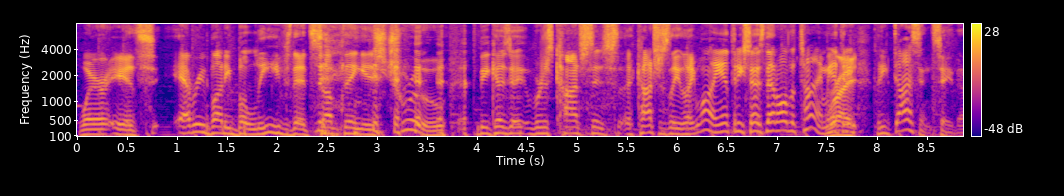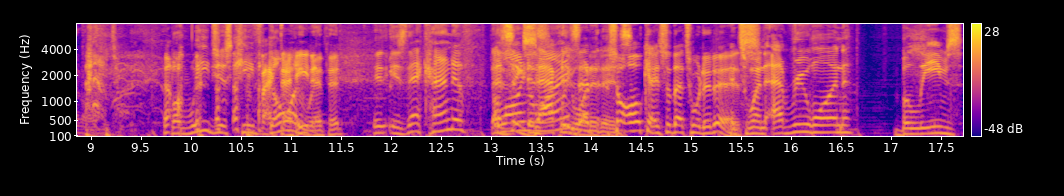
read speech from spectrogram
Where it's everybody believes that something is true because it- we're just conscious, consciously like, well, Anthony says that all the time. Anthony, Right. but he doesn't say that all the time. but we just keep fact, going hate with it. Is, is that kind of That's along the exactly lines? what it is. So okay, so that's what it is. It's when everyone believes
